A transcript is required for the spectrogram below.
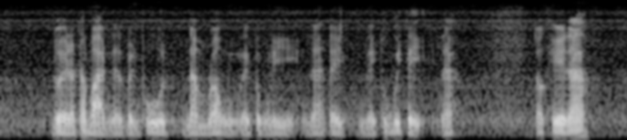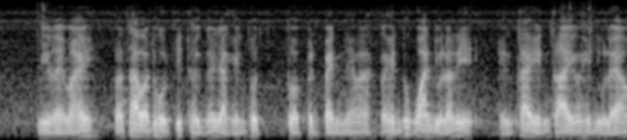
ำโดยรัฐบาลจะเป็นผู้นำร่องในตรงนี้นะในในทุกมิตินะโอเคนะ มีอะไรไหมก็ทราว่าทุกคนคิดถึงก็อยากเห็นตัวตัวเป็นๆใช่ไหมก็เห็นทุกวันอยู่แล้วนี่ เห็นใกล้เห็นไกลก็เห็นอยู่แล้ว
